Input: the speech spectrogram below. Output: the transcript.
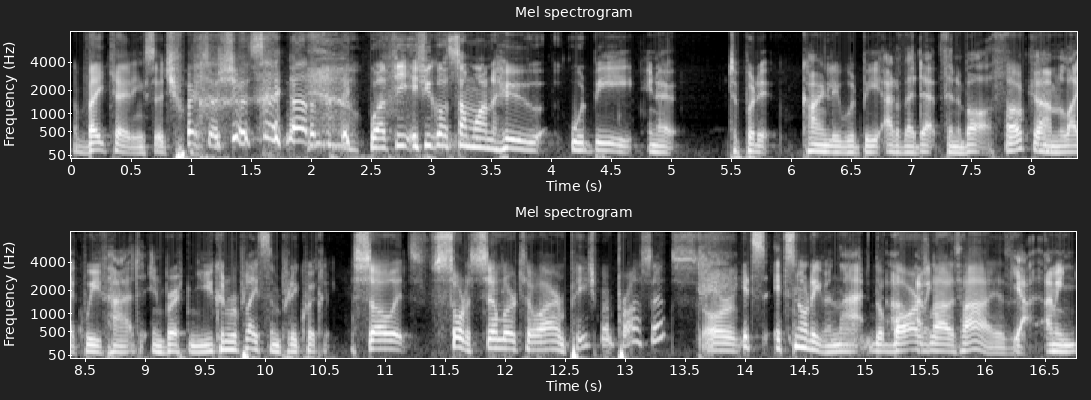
a vacating situation, I should say, not a. well, if you if you got someone who would be, you know, to put it kindly, would be out of their depth in a bath, okay, um, like we've had in Britain, you can replace them pretty quickly. So it's sort of similar to our impeachment process, or it's it's not even that. The bar's uh, I mean, not as high, is it? Yeah, I mean,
